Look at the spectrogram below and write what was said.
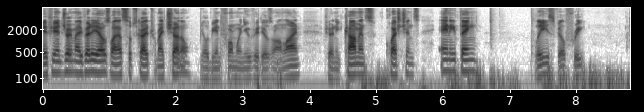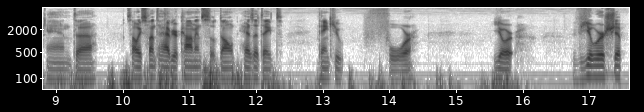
If you enjoy my videos, why not subscribe to my channel? You'll be informed when new videos are online. If you have any comments, questions, anything, please feel free. And uh, it's always fun to have your comments, so don't hesitate. Thank you for your viewership,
